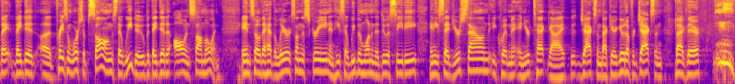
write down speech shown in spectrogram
they, they did uh, praise and worship songs that we do, but they did it all in Samoan. And so they had the lyrics on the screen. And he said, we've been wanting to do a CD. And he said, your sound equipment and your tech guy, Jackson, Jackson back here. Give it up for Jackson back there.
